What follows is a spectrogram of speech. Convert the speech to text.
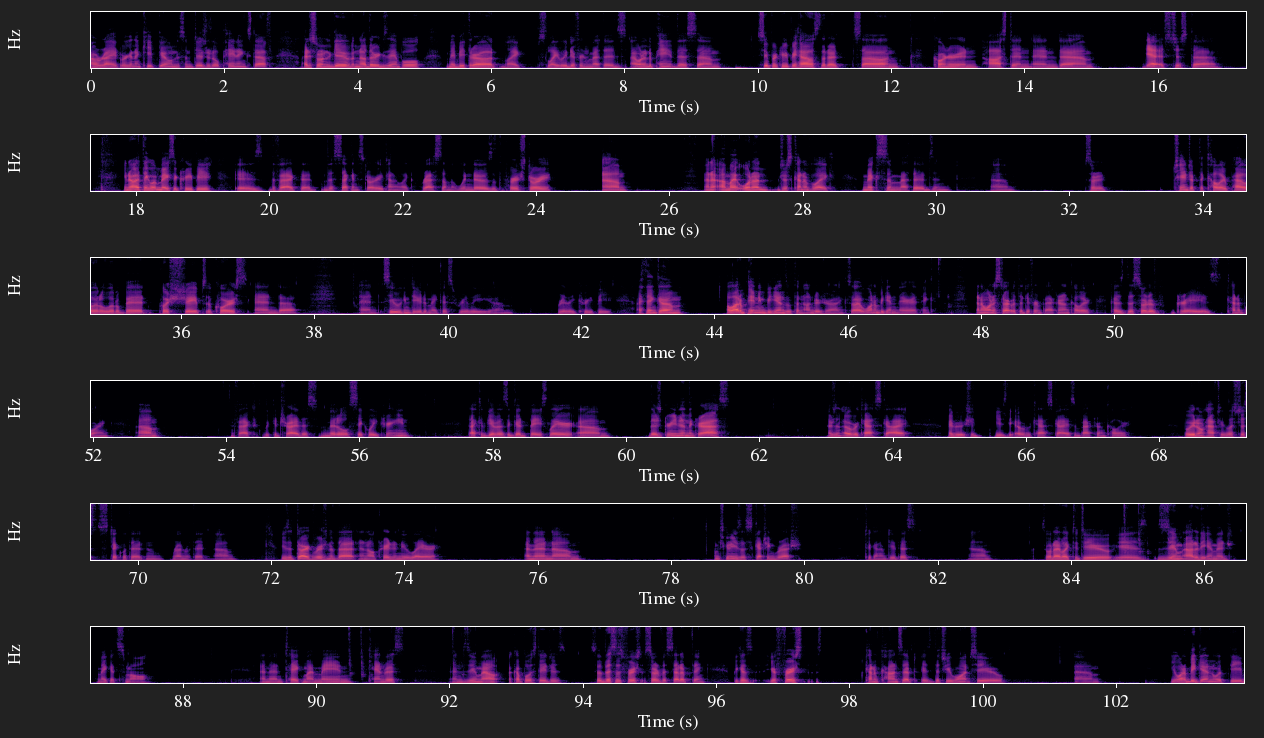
All right, we're gonna keep going with some digital painting stuff. I just wanted to give another example, maybe throw out like slightly different methods. I wanted to paint this um, super creepy house that I saw on corner in Austin, and um, yeah, it's just uh, you know I think what makes it creepy is the fact that the second story kind of like rests on the windows of the first story. Um, and I, I might want to just kind of like mix some methods and um, sort of change up the color palette a little bit, push shapes, of course, and uh, and see what we can do to make this really um, really creepy. I think um, a lot of painting begins with an underdrawing, so I want to begin there. I think, and I want to start with a different background color because this sort of gray is kind of boring. Um, in fact, we could try this middle sickly green. That could give us a good base layer. Um, there's green in the grass. There's an overcast sky. Maybe we should use the overcast sky as a background color. But we don't have to. Let's just stick with it and run with it. Um, use a dark version of that and I'll create a new layer. And then um, I'm just going to use a sketching brush to kind of do this. Um, so what I like to do is zoom out of the image, make it small, and then take my main canvas and zoom out a couple of stages. So this is for sort of a setup thing because your first kind of concept is that you want to um, you want to begin with the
